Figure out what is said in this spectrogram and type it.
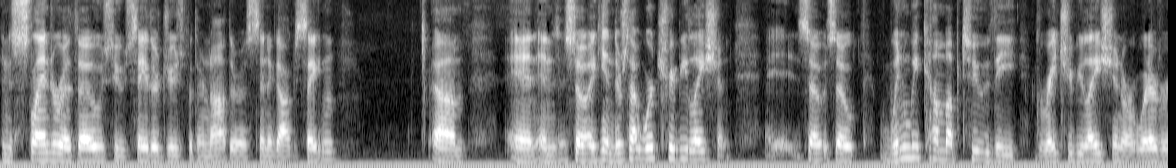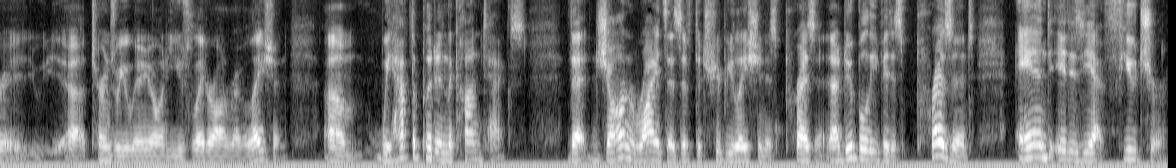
and the slander of those who say they're Jews but they're not. They're a synagogue of Satan. Um, and and so again there's that word tribulation. So so when we come up to the great tribulation or whatever uh, terms we, we want to use later on revelation um, we have to put in the context that john writes as if the tribulation is present. And i do believe it is present and it is yet future.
